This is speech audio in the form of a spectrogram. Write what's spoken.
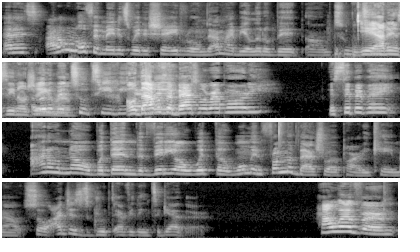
and it's I don't know if it made its way to Shade Room. That might be a little bit um too. Yeah, I didn't see no Shade Room. a little room. bit too TV. Oh, that was a bachelorette party? The sipping paint? I don't know, but then the video with the woman from the bachelorette party came out, so I just grouped everything together. However,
